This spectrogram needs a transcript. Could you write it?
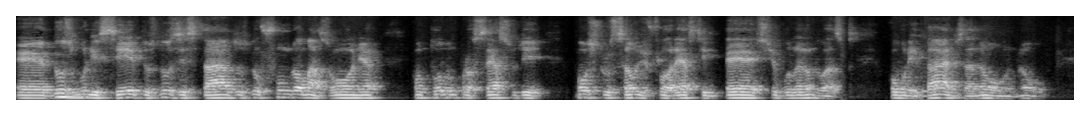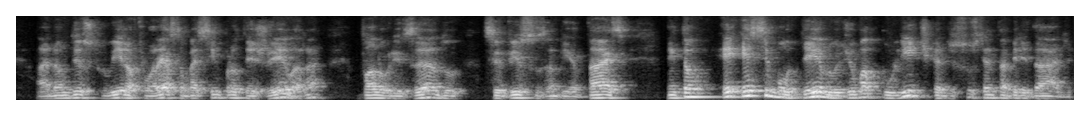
é, dos municípios, dos estados, do Fundo Amazônia, com todo um processo de construção de floresta em pé, estimulando as comunidades a não, não, a não destruir a floresta, mas sim protegê-la, né? valorizando serviços ambientais. Então, esse modelo de uma política de sustentabilidade,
